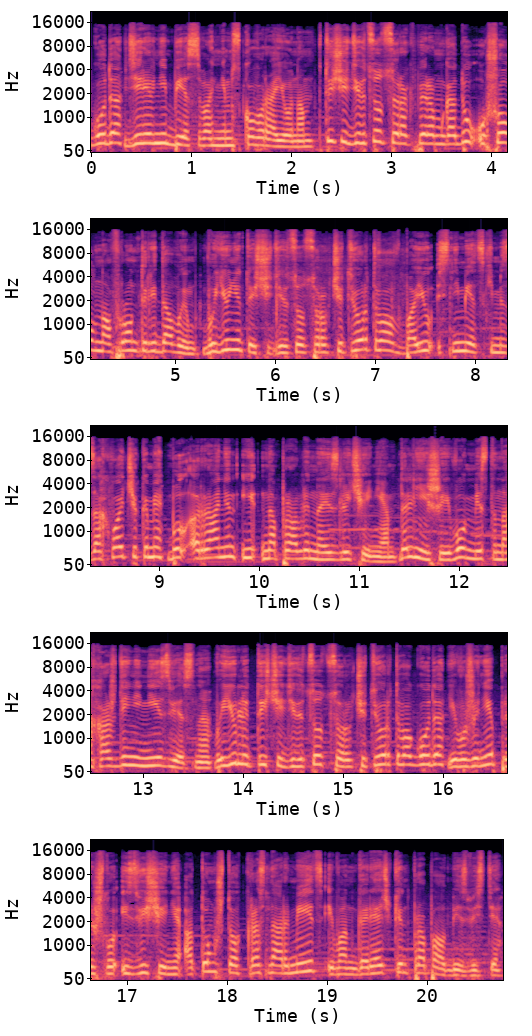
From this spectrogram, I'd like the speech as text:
года в деревне Бесово Немского района. В 1941 году ушел на фронт рядовым. В июне 1944 в бою с немецкими захватчиками был ранен и направлен на излечение. Дальнейшее его местонахождение неизвестно. В июле 1944 года его жене пришло извещение о том, что красноармеец Иван Горячкин пропал без вести.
